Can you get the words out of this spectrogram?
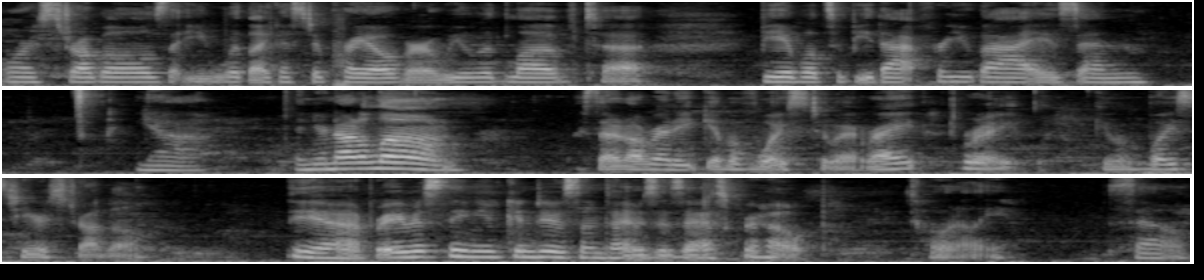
or struggles that you would like us to pray over, we would love to be able to be that for you guys. And yeah, and you're not alone. I said it already. Give a voice to it, right? Right. Give a voice to your struggle. Yeah, bravest thing you can do sometimes is ask for help. Totally. So,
